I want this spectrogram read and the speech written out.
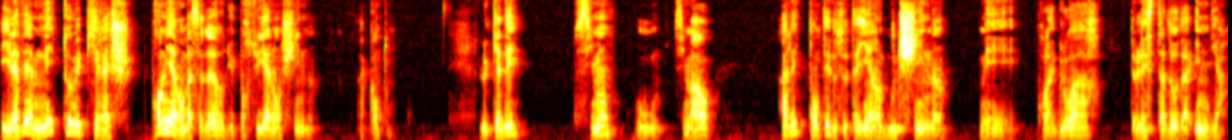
et il avait amené Tomé Pires, premier ambassadeur du Portugal en Chine, à Canton. Le cadet, Simon, ou Simao, allait tenter de se tailler un bout de Chine, mais pour la gloire de l'Estado da India.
